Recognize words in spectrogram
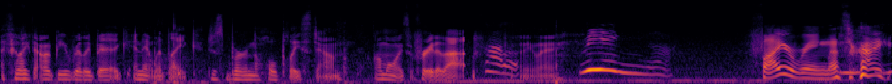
I feel like that would be really big and it would like just burn the whole place down. I'm always afraid of that. Anyway. Ring. Fire ring, that's right.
